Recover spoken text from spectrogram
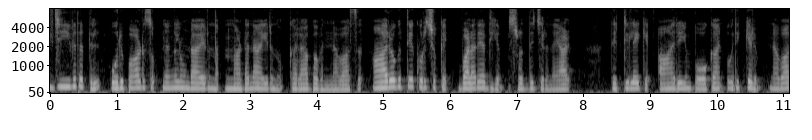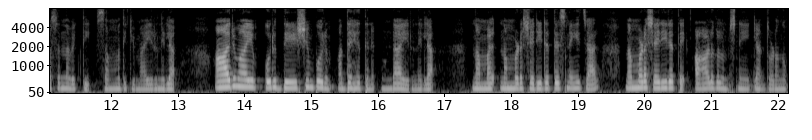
ജീവിതത്തിൽ ഒരുപാട് സ്വപ്നങ്ങൾ ഉണ്ടായിരുന്ന നടനായിരുന്നു കലാഭവൻ നവാസ്. ആരോഗ്യത്തെക്കുറിച്ചൊക്കെ വളരെയധികം ശ്രദ്ധിച്ചിരുന്നയാൾ. തെറ്റിലേക്ക് ആരെയും പോകാൻ ഒരിക്കലും നവാസ് എന്ന വ്യക്തി സമ്മതിക്കുമായിരുന്നില്ല. ആരുമായും ഒരു ദേഷ്യം പോലും അദ്ദേഹത്തിന് ഉണ്ടായിരുന്നില്ല. നമ്മൾ നമ്മുടെ ശരീരത്തെ സ്നേഹിച്ചാൽ നമ്മുടെ ശരീരത്തെ ആളുകളും സ്നേഹിക്കാൻ തുടങ്ങും.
